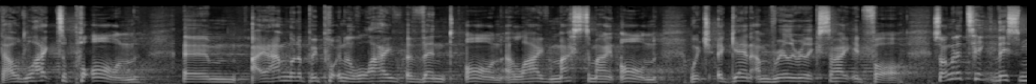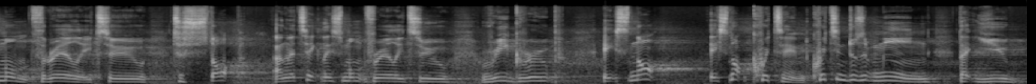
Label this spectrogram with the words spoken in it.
that I would like to put on um, I am going to be putting a live event on, a live mastermind on, which again I'm really really excited for. So I'm going to take this month really to to stop. I'm going to take this month really to regroup. It's not it's not quitting. Quitting doesn't mean that you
